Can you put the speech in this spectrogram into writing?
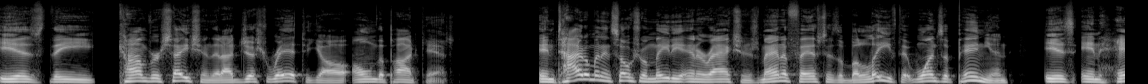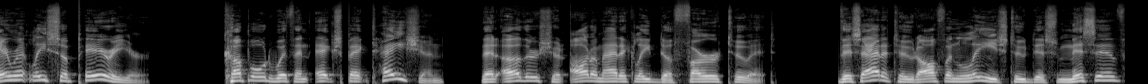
is the conversation that I just read to y'all on the podcast. Entitlement in social media interactions manifests as a belief that one's opinion is inherently superior, coupled with an expectation that others should automatically defer to it. This attitude often leads to dismissive,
